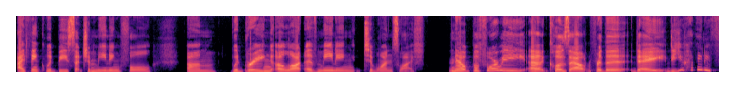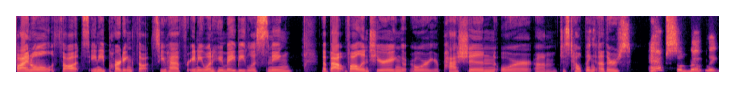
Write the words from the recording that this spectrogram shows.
I think would be such a meaningful, um, would bring a lot of meaning to one's life. Now, before we uh, close out for the day, do you have any final thoughts, any parting thoughts you have for anyone who may be listening about volunteering or your passion or um, just helping others? Absolutely.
